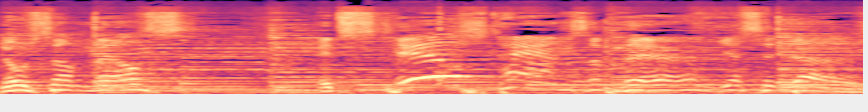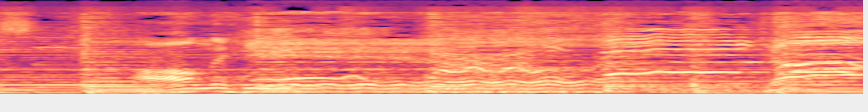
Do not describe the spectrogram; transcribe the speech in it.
Know something else? It still stands up there, yes it does, on the hill. God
